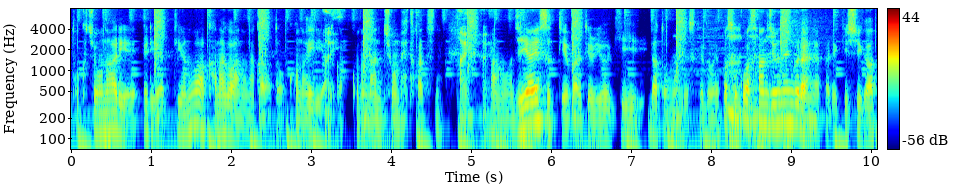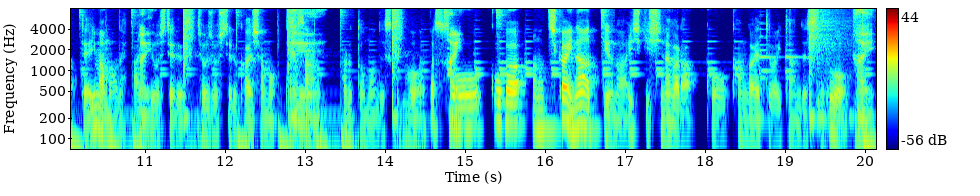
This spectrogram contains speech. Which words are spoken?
特徴のあるエリアっていうのは神奈川の中だとこのエリアとか、はこの何丁目とかですね。はいはい。あの GIS って呼ばれている領域だと思うんですけどやっぱそこはうんうんうん。30年ぐらいのやっぱ歴史があって今もねはい。IPO してる、上場してる会社もたくさええ。んあると思うんですけど、やっぱそはい。こがあの近いなっていうのは意識しながらこう考えてはいたんですけど、はい。やっ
